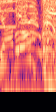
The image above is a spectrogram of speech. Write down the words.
Double.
